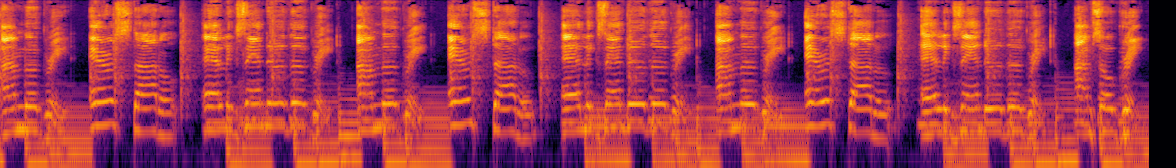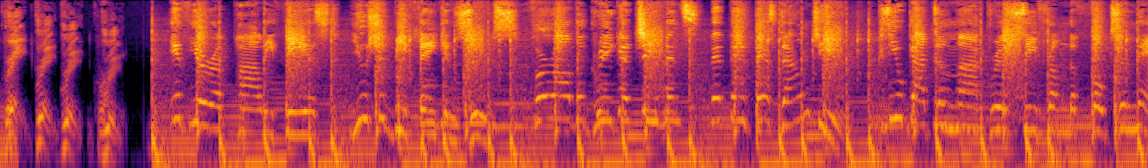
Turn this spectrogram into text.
I'm the great Aristotle. Alexander the Great. I'm the great Aristotle. Alexander the Great. I'm the great Aristotle. Alexander the Great. I'm so great, great, great, great, great. If you're a polytheist, you should be thanking Zeus for all the Greek achievements that they've passed down to you. Cause you got democracy from the folks in Athens.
